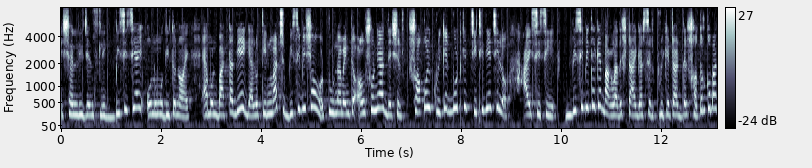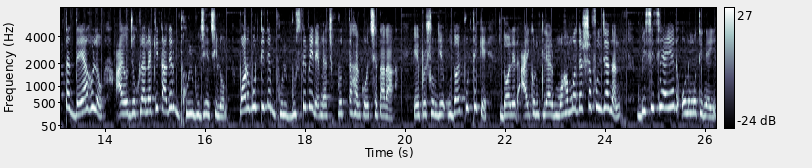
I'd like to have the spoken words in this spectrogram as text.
এশিয়ান লিজেন্স লিগ বিসিসিআই অনুমোদিত নয়। এমন বার্তা দিয়ে গেল তিন মার্চ বিসিবি সহ টুর্নামেন্টে অংশ নেওয়া দেশের সকল ক্রিকেট বোর্ডকে চিঠি দিয়েছিল আইসিসি। বিসিবি থেকে বাংলাদেশ টাইগার্সের ক্রিকেটারদের সতর্কবার্তা দেয়া হলেও আয়োজকরা নাকি তাদের ভুল বুঝিয়েছিল। পরবর্তীতে ভুল বুঝতে পেরে ম্যাচ প্রত্যাহার করেছে তারা। এ প্রসঙ্গে উদয়পুর থেকে দলের আইকন প্লেয়ার মোহাম্মদ আশরাফুল জানান, বিসিসিআই এর অনুমতি নেই।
